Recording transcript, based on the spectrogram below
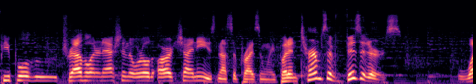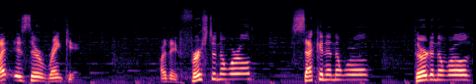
people who travel internationally in the world are Chinese, not surprisingly. But in terms of visitors, what is their ranking? Are they first in the world, second in the world, third in the world,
